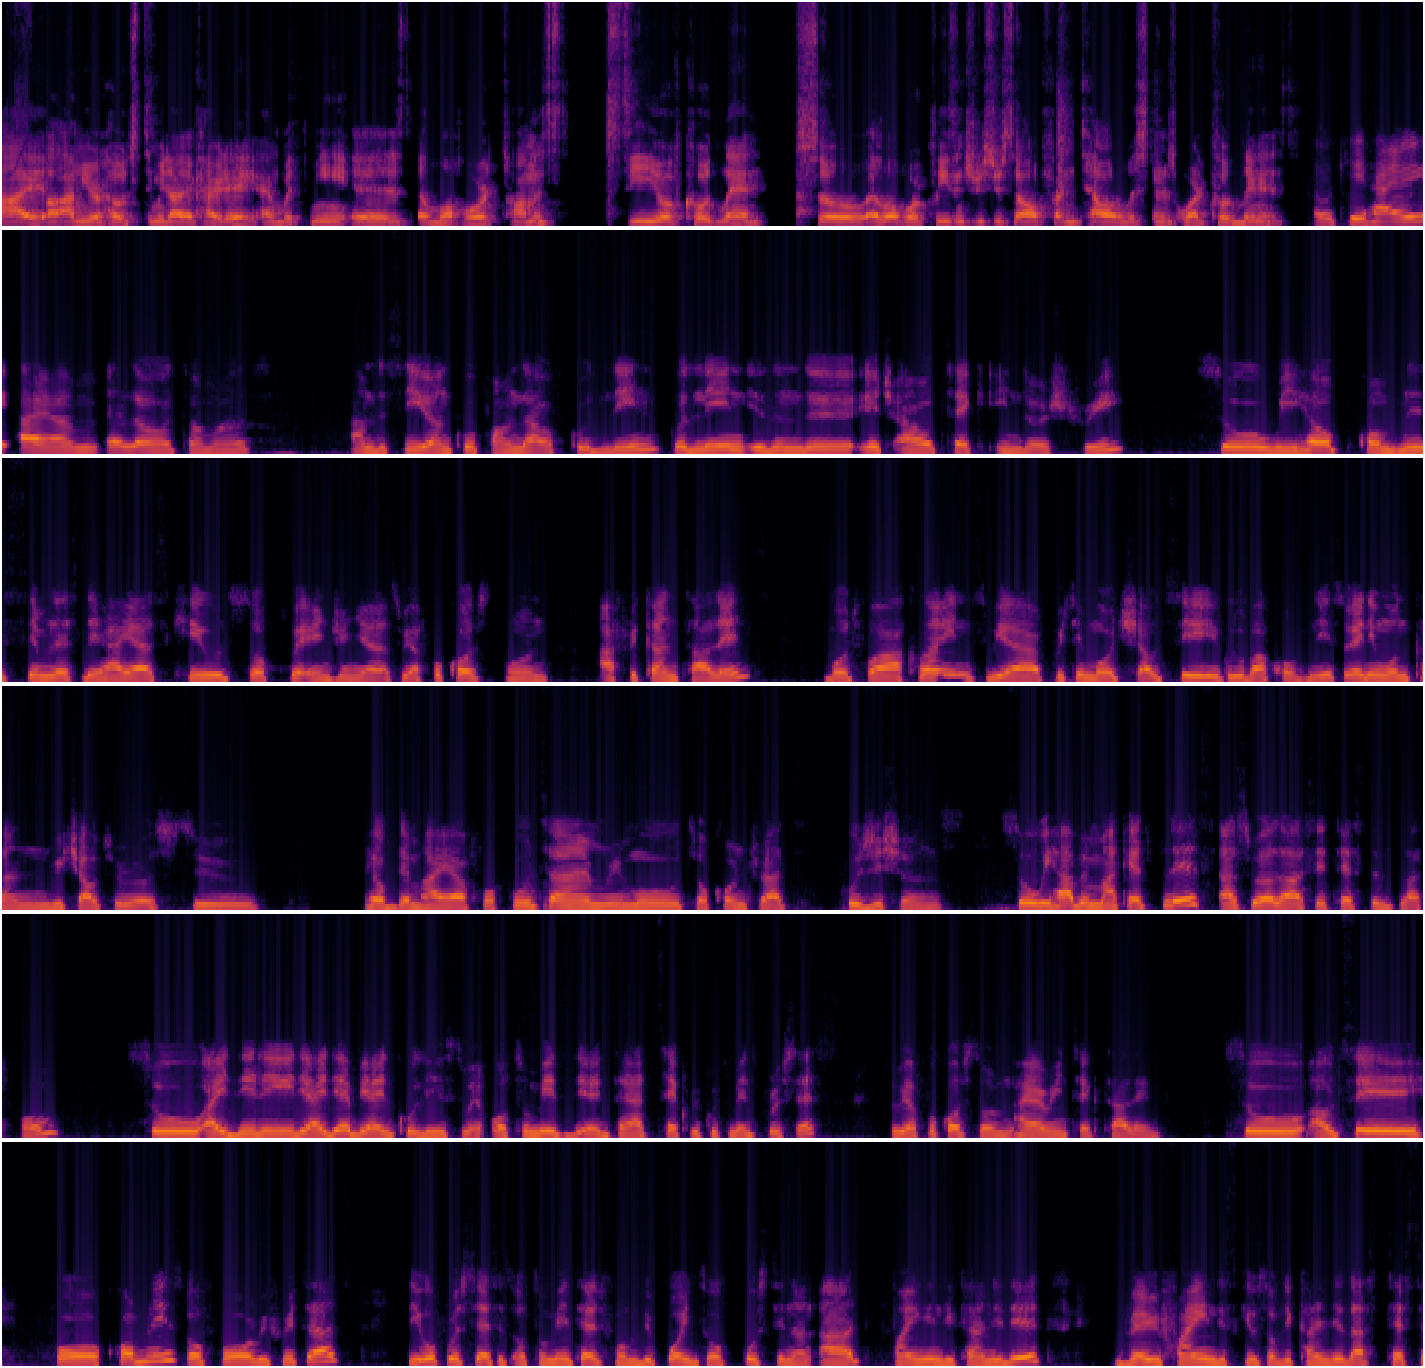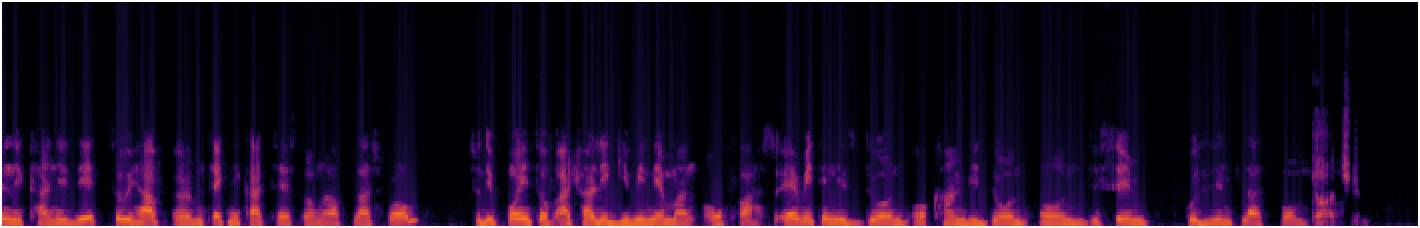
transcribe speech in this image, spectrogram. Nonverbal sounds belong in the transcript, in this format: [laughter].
Hi, uh, I'm your host, Timidaya Kaide, and with me is Elohor Thomas, CEO of CodeLin. So, Elohor, please introduce yourself and tell our listeners what CodeLin is. Okay, hi, I am Elohor Thomas. I'm the CEO and co-founder of CodeLin. CodeLin is in the HR tech industry. So we help companies seamlessly hire skilled software engineers. We are focused on African talent, but for our clients, we are pretty much, I would say, a global company. So anyone can reach out to us to help them hire for full-time, remote, or contract positions. So we have a marketplace as well as a testing platform. So ideally, the idea behind CodeLin is to automate the entire tech recruitment process. So we are focused on hiring tech talent. So I would say for companies or for recruiters, the whole process is automated from the point of posting an ad, finding the candidate, verifying the skills of the candidate, that's testing the candidate. So we have um, technical tests on our platform to the point of actually giving them an offer. So everything is done or can be done on the same CodeLin platform. Gotcha.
